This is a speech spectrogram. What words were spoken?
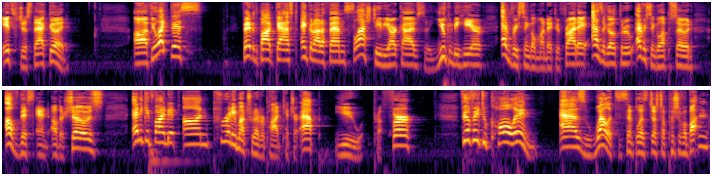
It's just that good. Uh, if you like this, favorite the podcast, anchor.fm slash TV archives so that you can be here every single Monday through Friday as I go through every single episode of this and other shows. And you can find it on pretty much whatever podcatcher app you prefer. Feel free to call in as well. It's as simple as just a push of a button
